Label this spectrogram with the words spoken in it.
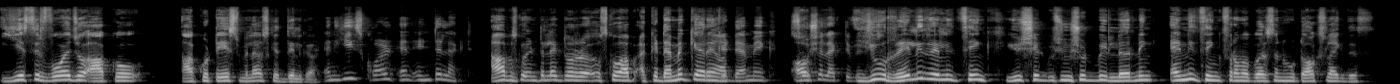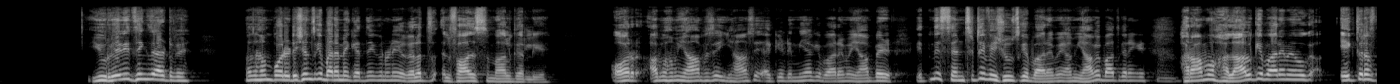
یہ صرف وہ ہے جو آپ کو آپ کو ٹیسٹ ملا اس کے دل کا۔ And he is called an intellect آپ اس کو انٹلیکٹ اور اس کو آپ اکیڈیمک کہہ رہے ہیں academic social activist you really really think you should you should be learning anything from a person who talks like this you really think that way مطلب ہم پولیٹیشینس کے بارے میں کہتے ہیں کہ انہوں نے غلط الفاظ استعمال کر لیے۔ اور اب ہم یہاں سے یہاں سے اکیڈمیا کے بارے میں یہاں پہ اتنے سینسٹیو ایشوز کے بارے میں ہم یہاں پہ بات کریں گے۔ حرام و حلال کے بارے میں وہ ایک طرف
